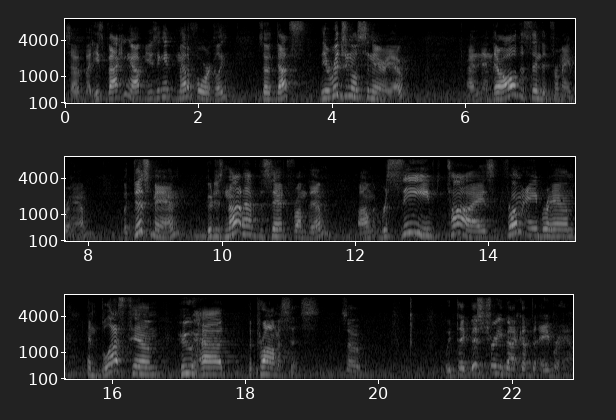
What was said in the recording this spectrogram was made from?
So, but he's backing up, using it metaphorically. So that's the original scenario. And, and they're all descended from Abraham. But this man, who does not have descent from them, um, received tithes from Abraham and blessed him who had the promises. So we take this tree back up to Abraham.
